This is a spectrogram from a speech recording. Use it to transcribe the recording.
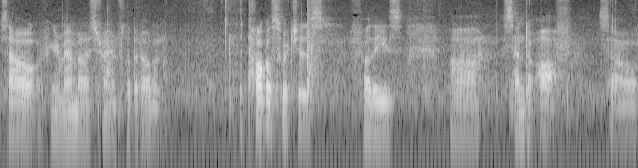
So if you remember, let's try and flip it over. The toggle switches for these are center off. So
